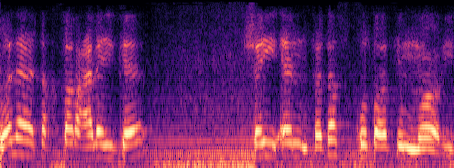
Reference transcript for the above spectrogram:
ولا تختر عليك شيئا فتسقط في النار.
